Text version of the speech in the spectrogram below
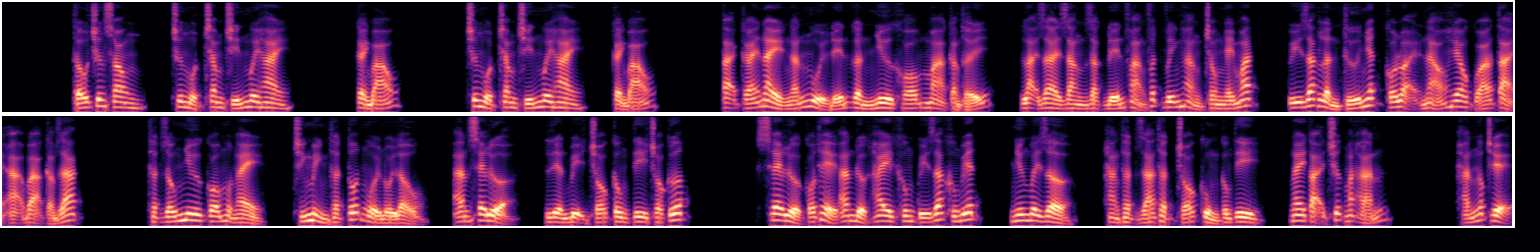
Tấu chương xong, chương một trăm chín mươi hai. Cảnh báo. Chương một trăm chín mươi hai, cảnh báo. Tại cái này ngắn ngủi đến gần như khó mà cảm thấy, lại dài rằng giặc đến phảng phất vĩnh hằng trong nháy mắt, quý giác lần thứ nhất có loại não heo quá tải ạ bạ cảm giác. Thật giống như có một ngày, chính mình thật tốt ngồi nồi lẩu, ăn xe lửa, liền bị cho công ty cho cướp xe lửa có thể ăn được hay không quý giác không biết, nhưng bây giờ, hàng thật giá thật chó cùng công ty, ngay tại trước mắt hắn. Hắn ngốc trệ.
